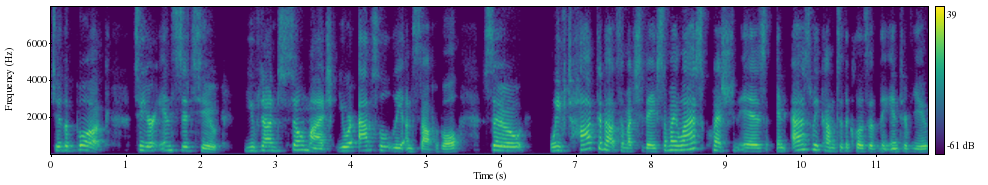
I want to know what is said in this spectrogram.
to the book to your institute. You've done so much. You are absolutely unstoppable. So, we've talked about so much today. So, my last question is and as we come to the close of the interview,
